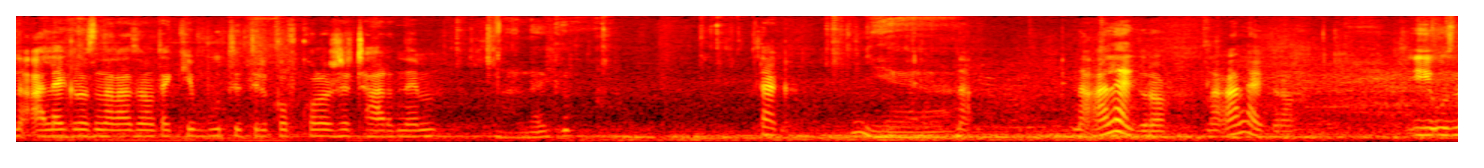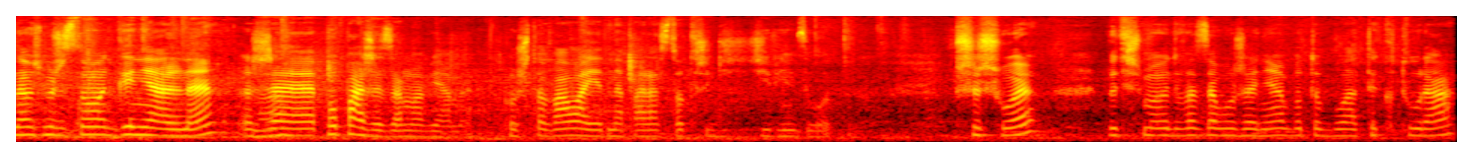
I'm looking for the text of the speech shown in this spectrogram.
na Allegro znalazłam takie buty tylko w kolorze czarnym. Allegro? Tak, Nie. na, na Allegro, na Allegro. I uznałyśmy, że są genialne, że po parze zamawiamy. Kosztowała jedna para 139 zł. Przyszły, wytrzymały dwa założenia, bo to była tektura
